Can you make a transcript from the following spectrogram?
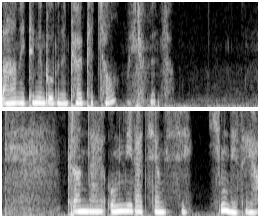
마음에 드는 부분은 별표 쳐. 뭐 이러면서. 그런 날 옵니다, 지영씨. 힘내세요.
